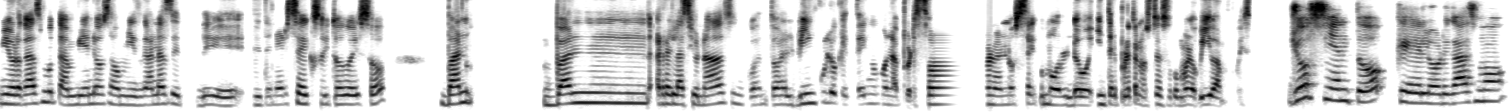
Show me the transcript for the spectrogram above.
mi orgasmo también, o sea, mis ganas de, de, de tener sexo y todo eso, van, van relacionadas en cuanto al vínculo que tengo con la persona, no sé cómo lo interpretan ustedes o cómo lo vivan, pues. Yo siento que el orgasmo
